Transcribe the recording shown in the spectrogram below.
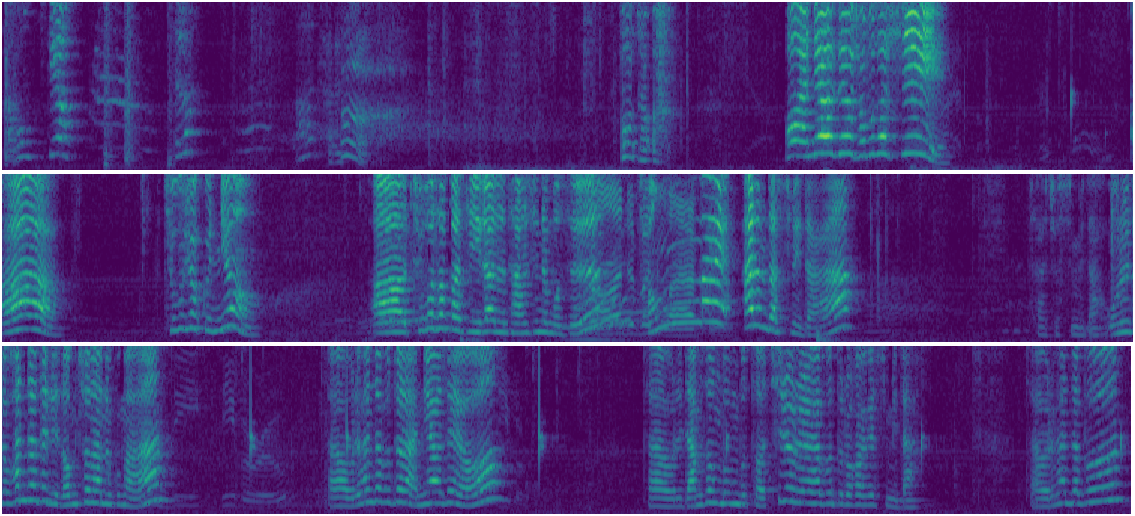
나봉 뛰어. 일로. 아 잘했어. 어 저. 어 안녕하세요 조부서 씨. 아 죽으셨군요. 아 죽어서까지 일하는 당신의 모습 정말 아름답습니다. 자, 좋습니다. 오늘도 환자들이 넘쳐나는구만. 자, 우리 환자분들 안녕하세요. 자, 우리 남성분부터 치료를 해보도록 하겠습니다. 자, 우리 환자분.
